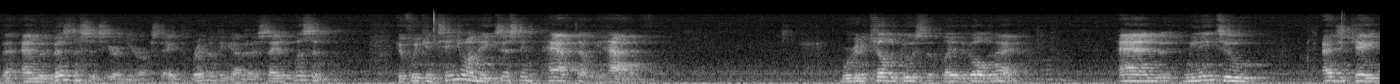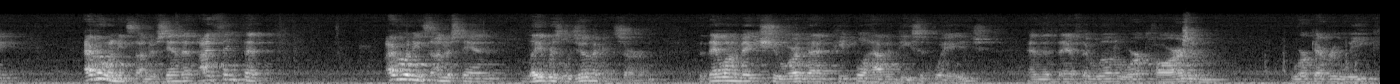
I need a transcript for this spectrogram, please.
that, and with businesses here in New York State to bring them together to say, listen, if we continue on the existing path that we have, we're going to kill the goose that laid the golden egg. And we need to educate, everyone needs to understand that. I think that everyone needs to understand labor's legitimate concern, that they want to make sure that people have a decent wage, and that they, if they're willing to work hard and work every week,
